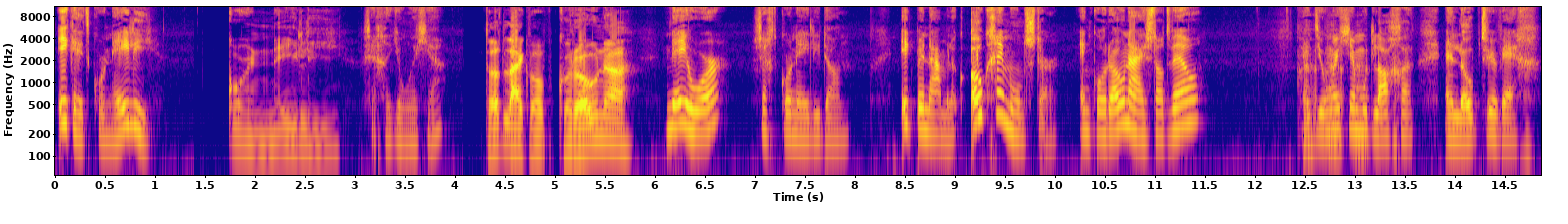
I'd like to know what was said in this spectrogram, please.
Ik heet Cornelie, Cornelie. zegt het jongetje. Dat lijkt wel op corona. Nee hoor, zegt Cornelie dan. Ik ben namelijk ook geen monster. En corona is dat wel. Het jongetje moet lachen en loopt weer weg.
